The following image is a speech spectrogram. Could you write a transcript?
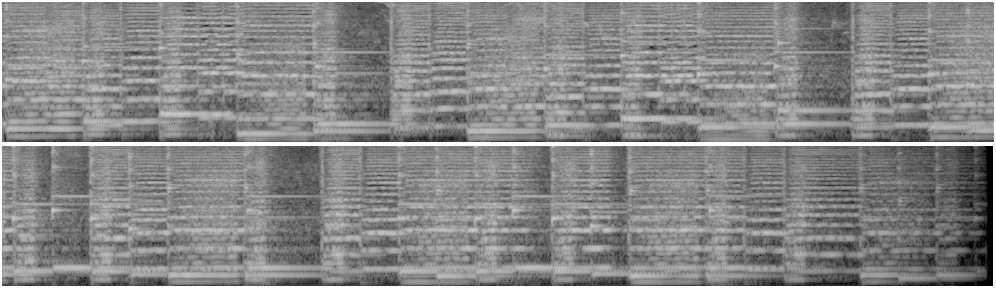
Música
